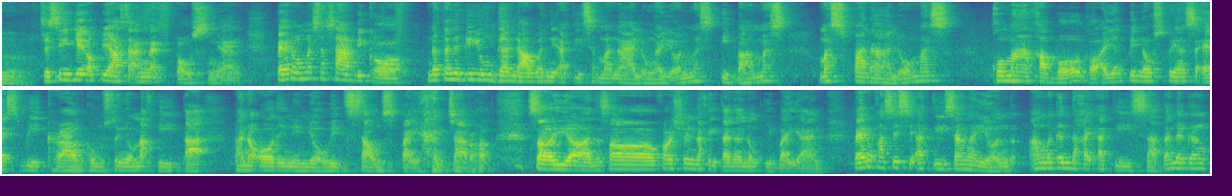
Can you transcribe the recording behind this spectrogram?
Hmm. Si CJ Opiasa ang nag-post niyan. Pero masasabi ko na talaga yung galawan ni Atisa Manalo ngayon, mas iba, mas mas panalo, mas kumakabog. O, ayan, pinost ko yan sa SB Crowd. Kung gusto nyo makita, panoorin ninyo with sounds pa yan. Charot. So, yon So, for sure, nakita na nung iba yan. Pero kasi si Atisa ngayon, ang maganda kay Atisa, talagang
